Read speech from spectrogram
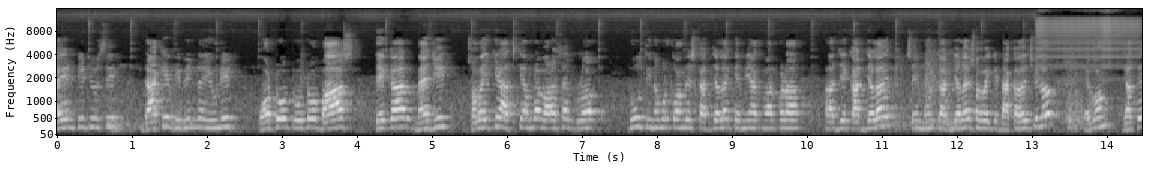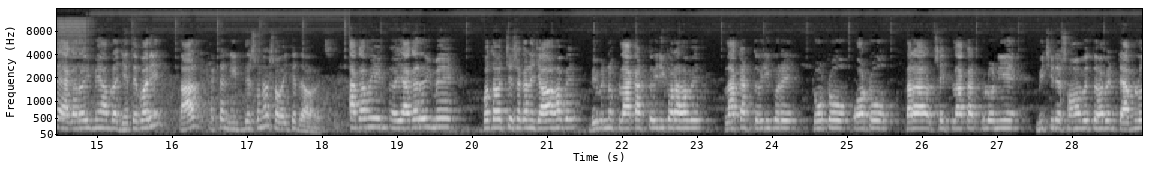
আইএনটিটিউসির ডাকে বিভিন্ন unit, auto, toto, bus, trekker, magic সবাইকে আজকে আমরা Barasat block two Trinamool Congress কার্যালয়, কেমিয়া কুমারপাড়া যে কার্যালয়, সেই মূল কার্যালয়ে সবাইকে ডাকা হয়েছিল এবং যাতে এগারোই মে আমরা যেতে পারি, তার একটা নির্দেশনা সবাইকে দেওয়া হয়েছে। আগামী এগারোই মে, কথা হচ্ছে সেখানে যাওয়া হবে, বিভিন্ন প্ল্যাকার্ড তৈরি করা হবে। প্ল্যাকার্ড তৈরি করে টোটো, অটো, তারা সেই প্ল্যাকার্ডগুলো নিয়ে মিছিলে সমাবেত হবেন, ট্যাবলো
